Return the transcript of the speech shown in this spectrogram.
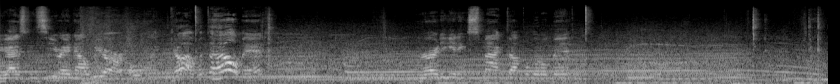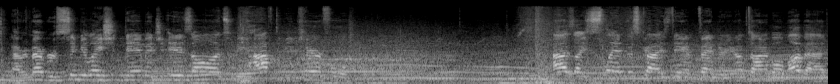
You guys can see right now, we are, oh my god, what the hell, man? We're already getting smacked up a little bit. Now remember, simulation damage is on, so we have to be careful as I slam this guy's damn fender. You know what I'm talking about? My bad.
